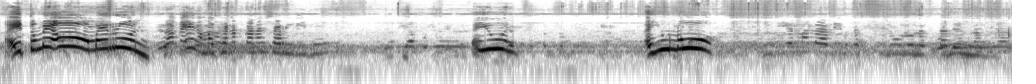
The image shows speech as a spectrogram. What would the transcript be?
Ay, ito may, oh, mayroon. Laki, maghanap ka ng sarili mo. Ayun. Ayun, oh. Hindi yan malalim kasi si Lolo nagtanim lang yan.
